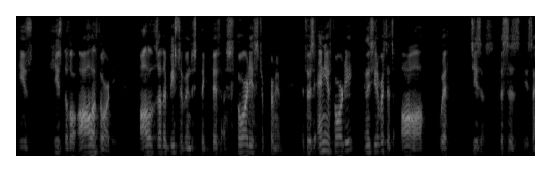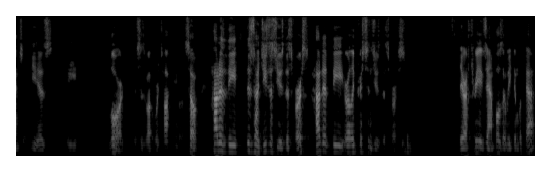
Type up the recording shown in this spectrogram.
He's, he's the all authority. All of those other beasts have been just, the authority is stripped from him. If there's any authority in this universe, it's all with Jesus. This is the ascension. He is the Lord. This is what we're talking about. So, how did the, this is how Jesus used this verse. How did the early Christians use this verse? There are three examples that we can look at.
